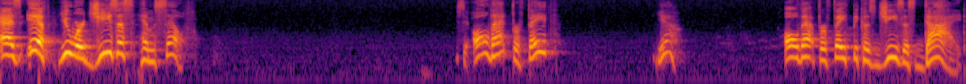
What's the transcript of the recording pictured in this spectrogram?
as if you were Jesus Himself. You say, all that for faith? Yeah. All that for faith because Jesus died.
